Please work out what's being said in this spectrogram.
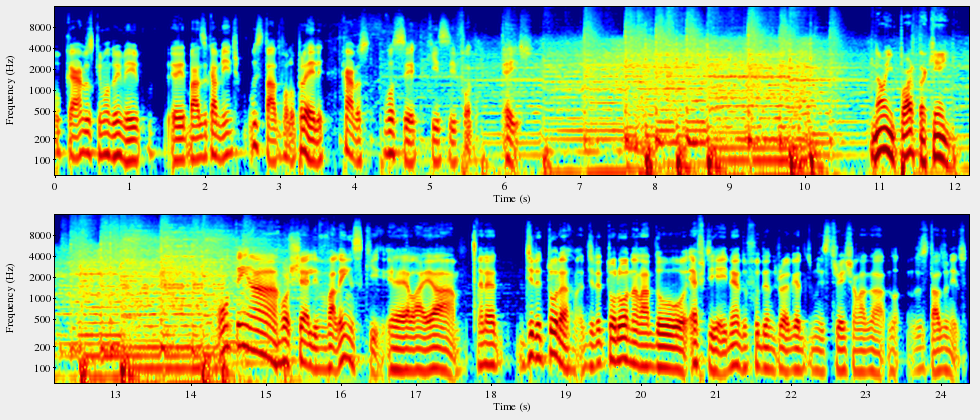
O Carlos que mandou e-mail. É, basicamente, o Estado falou para ele: Carlos, você que se foda. É isso. Não importa quem. Ontem a Rochelle Valensky, ela é a, ela é diretora, diretorona lá do FDA, né, do Food and Drug Administration lá na, no, nos Estados Unidos.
